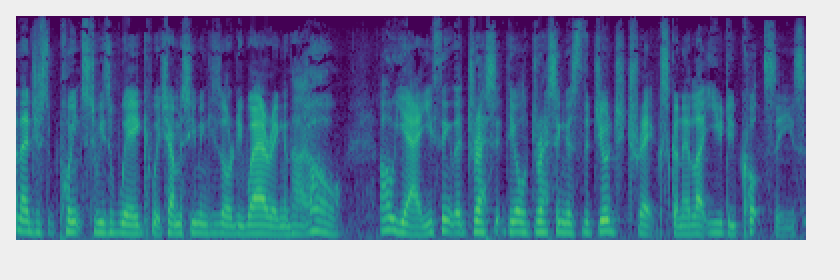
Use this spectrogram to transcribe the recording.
then just points to his wig, which I'm assuming he's already wearing, and like, oh, oh yeah, you think that dress the old dressing as the judge trick's going to let you do cutsies?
